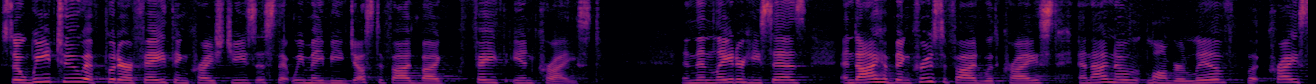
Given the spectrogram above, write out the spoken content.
So we too have put our faith in Christ Jesus that we may be justified by faith in Christ. And then later he says, And I have been crucified with Christ, and I no longer live, but Christ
